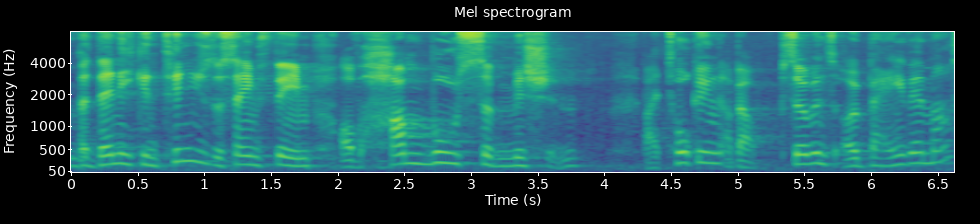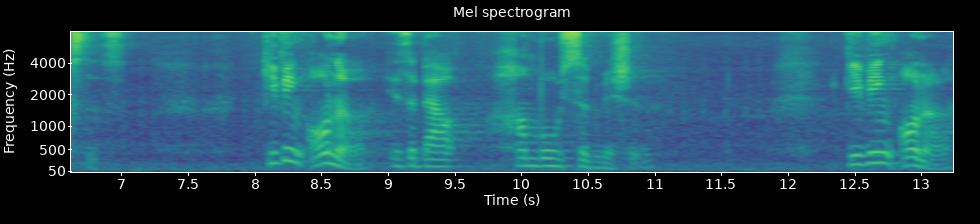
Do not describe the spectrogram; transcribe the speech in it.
But then he continues the same theme of humble submission by talking about servants obeying their masters. Giving honor is about humble submission. Giving honor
